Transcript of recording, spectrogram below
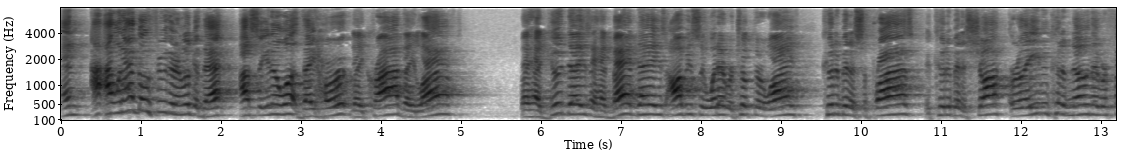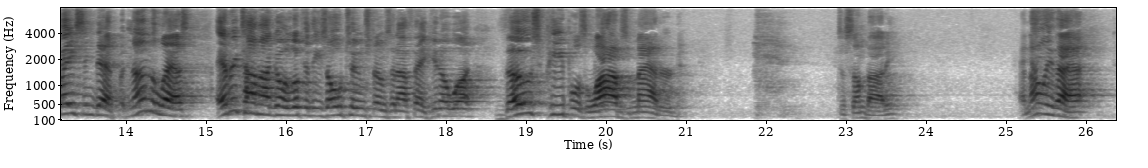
And I, I, when I go through there and look at that, I say, you know what? They hurt, they cried, they laughed. They had good days, they had bad days. Obviously, whatever took their life could have been a surprise, it could have been a shock, or they even could have known they were facing death. But nonetheless, every time I go and look at these old tombstones and I think, you know what? Those people's lives mattered to somebody. And not only that,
